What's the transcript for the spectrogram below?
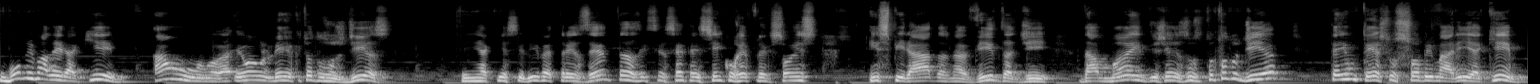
Vou me valer aqui, um, eu leio aqui todos os dias tem aqui esse livro, é 365 reflexões inspiradas na vida de, da mãe de Jesus. Então, todo dia tem um texto sobre Maria aqui.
